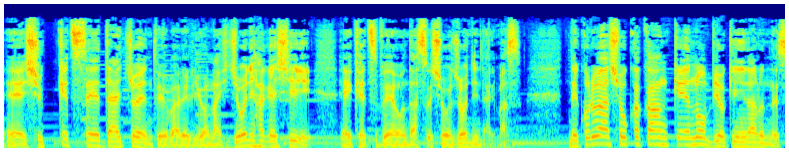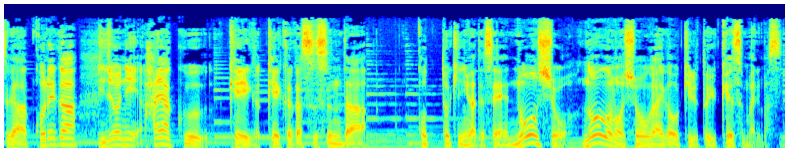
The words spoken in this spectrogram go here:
え、出血性大腸炎と呼ばれるような非常に激しい、え、血便を出す症状になります。で、これは消化関係の病気になるんですが、これが非常に早く経過が進んだ時にはですね、脳症、脳の障害が起きるというケースもあります。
